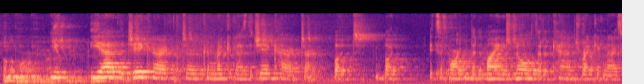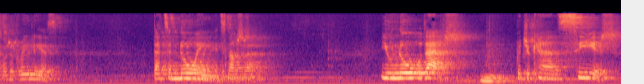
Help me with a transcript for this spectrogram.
some part of You, yeah, the J character can recognize the J character, but but it's important that mind knows that it can't recognize what it really is. That's a knowing. It's not a. You know that, Hmm. but you can't see it.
